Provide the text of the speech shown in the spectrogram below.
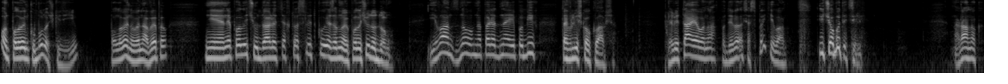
Он половинку булочки з'їв, половину вина випив. Ні, не полечу далі, це хтось слідкує за мною, полечу додому. Іван знов наперед неї побіг та в ліжко вклався. Прилітає вона, подивилася, спить Іван, і чоботи цілі. На ранок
